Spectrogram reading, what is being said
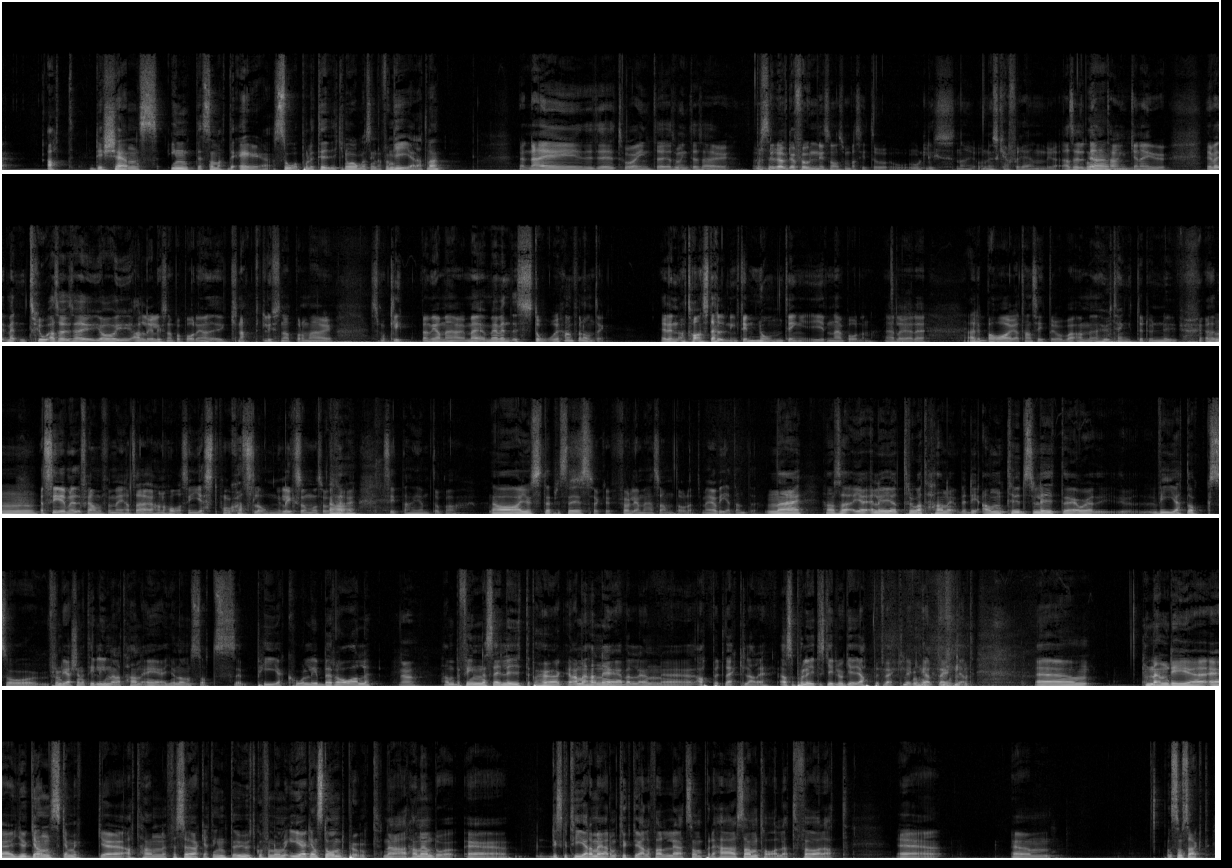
att det känns inte som att det är så politik någonsin har fungerat va? Nej, det tror jag inte. Jag tror inte så här. Alltså- Det, det har funnits någon som bara sitter och, och, lyssnar och nu ska jag förändra. Alltså den Ja. tanken är ju... Men tro, alltså så här, jag har ju aldrig lyssnat på podden. Jag har knappt lyssnat på de här små klippen vi har med här. Men, men jag vet inte, står han för någonting? Är det, tar han ställning till någonting i den här podden? Eller är det, är det bara att han sitter och bara, "Ah, men hur tänkte du nu? Mm. Jag ser framför mig att så här, han har sin gäst på en schäslong liksom och så här, sitter han jämte och bara Ja, just det, precis. försöker följa med samtalet. Men jag vet inte. Nej, alltså, jag, eller jag tror att han, det antyds lite och jag vet också från det jag känner till innan att han är ju någon sorts PK-liberal. Ja. Han befinner sig lite på hög, ja men han är väl en apputvecklare. Alltså politisk ideologi apputveckling helt enkelt. Ehm, men det är ju ganska mycket att han försöker att inte utgå från någon egen ståndpunkt när han ändå eh, diskuterar med dem tyckte jag i alla fall lät som på det här samtalet för att eh, ehm, som sagt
